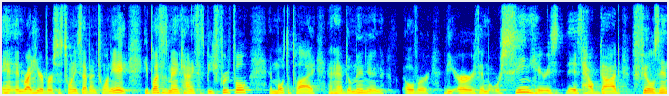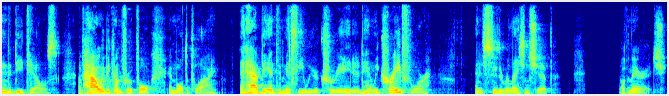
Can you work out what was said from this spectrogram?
And, right here, verses 27 and 28, he blesses mankind. He says, Be fruitful and multiply and have dominion over the earth. And what we're seeing here is, is how God fills in the details of how we become fruitful and multiply and have the intimacy we were created and we crave for. And it's through the relationship of marriage.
